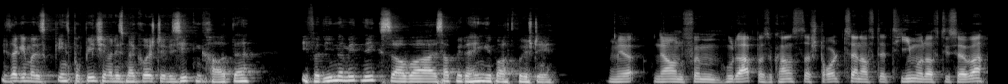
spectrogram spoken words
ich sage immer, das Innsbruck Beach ist meine größte Visitenkarte. Ich verdiene damit nichts, aber es hat mich dahin gebracht, wo ich stehe. Ja, ja, und vor allem Hut ab, also kannst du stolz sein auf dein Team oder auf die selber,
